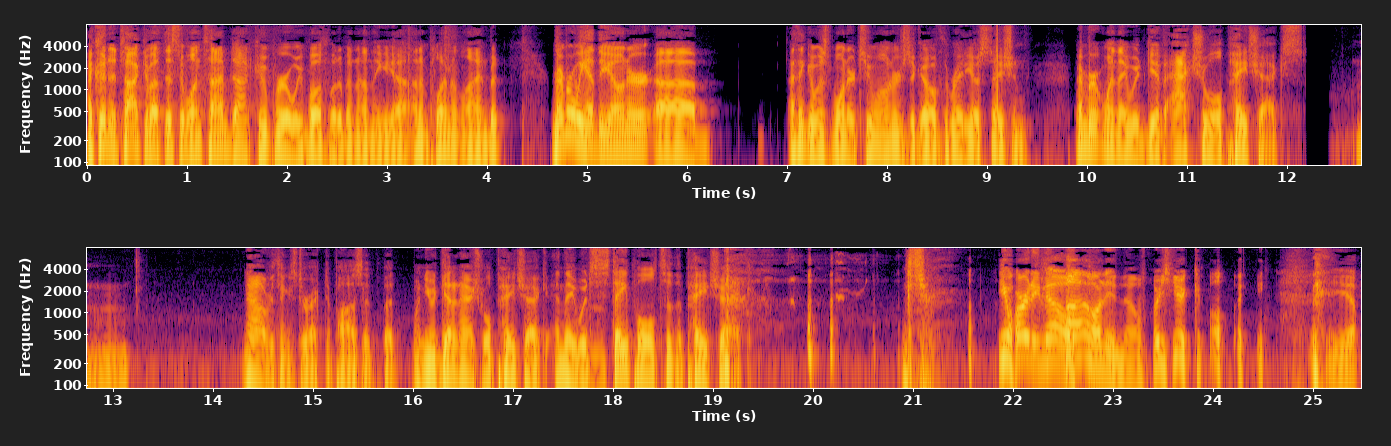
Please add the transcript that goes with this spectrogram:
I couldn't have talked about this at one time, Don Cooper, or we both would have been on the uh, unemployment line. But remember, we had the owner. Uh, I think it was one or two owners ago of the radio station. Remember when they would give actual paychecks? Mm-hmm. Now everything's direct deposit, but when you would get an actual paycheck and they would Mm-hmm. staple to the paycheck. you already know. I already know where you're going. yep.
